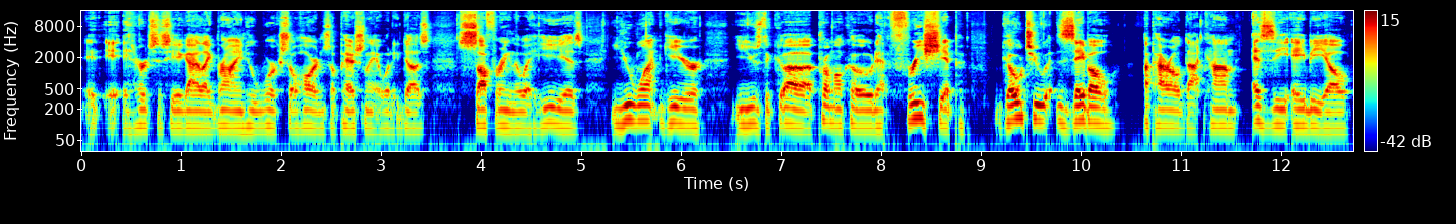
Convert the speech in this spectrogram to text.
It, it, it, hurts to see a guy like Brian who works so hard and so passionately at what he does suffering the way he is. You want gear, use the uh, promo code free ship. Go to szaboapparel.com, S Z A B O.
